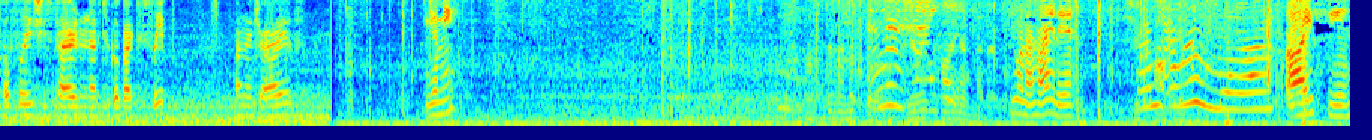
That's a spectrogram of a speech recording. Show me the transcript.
hopefully she's tired enough to go back to sleep on the drive. Yummy? You wanna hide it? Mommy, I want more. I see.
